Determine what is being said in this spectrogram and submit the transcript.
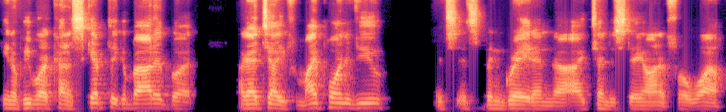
you know, people are kind of skeptic about it, but I got to tell you, from my point of view, it's, it's been great. And uh, I tend to stay on it for a while.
